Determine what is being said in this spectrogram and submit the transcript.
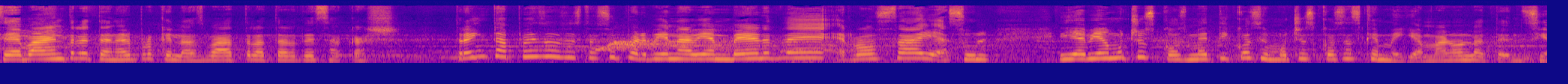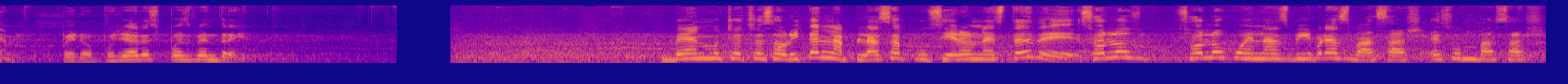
Se va a entretener porque las va a tratar de sacar. 30 pesos, está súper bien. Había en verde, rosa y azul. Y había muchos cosméticos y muchas cosas que me llamaron la atención. Pero pues ya después vendré. Vean muchachas, ahorita en la plaza pusieron este de solo, solo buenas vibras Basage. Es un Basage.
